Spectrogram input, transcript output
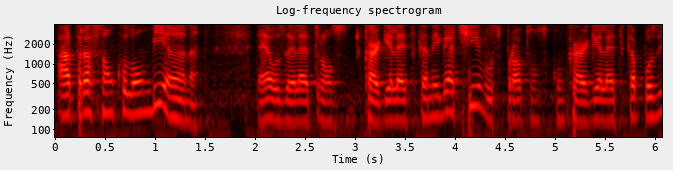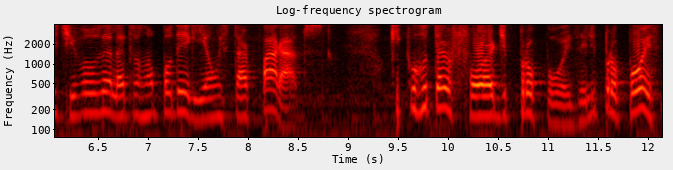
à atração colombiana. Né, os elétrons de carga elétrica negativa, os prótons com carga elétrica positiva, os elétrons não poderiam estar parados que, que o Rutherford propôs? Ele propôs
